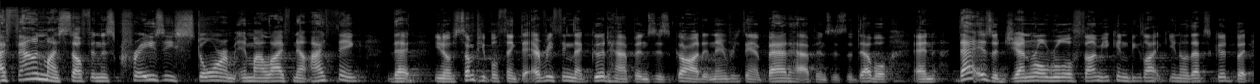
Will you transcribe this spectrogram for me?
I found myself in this crazy storm in my life. Now, I think that, you know, some people think that everything that good happens is God and everything that bad happens is the devil. And that is a general rule of thumb. You can be like, you know, that's good. But,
